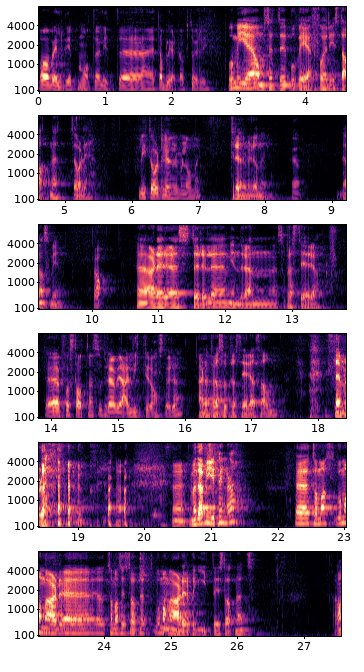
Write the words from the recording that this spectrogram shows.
og veldig på en måte litt eh, etablerte aktører. Hvor mye omsetter Bouvet for i Statnett årlig? Litt over 300 millioner. 300 millioner? Ja. Det er ganske mye. Ja. Eh, er dere større eller mindre enn Soprasteria? Eh, på Statnett så tror jeg vi er litt større. Er det noen fra Soprasteria-salen? Stemmer det? Eh, men det er mye penger, da. Thomas, hvor mange er dere, Thomas i Statnett, hvor mange er dere på IT i Statnett? Ja,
